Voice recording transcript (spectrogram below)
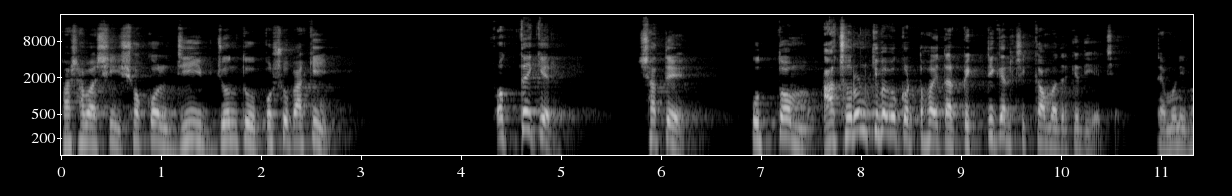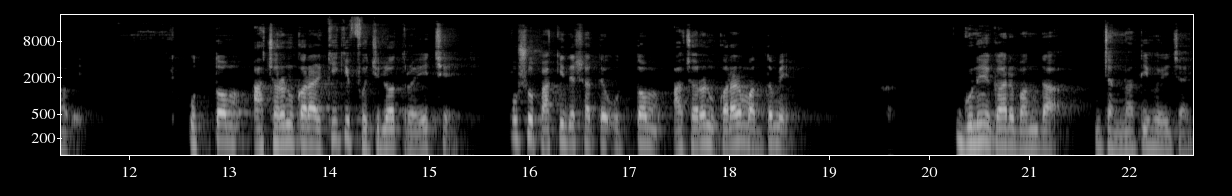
পাশাপাশি সকল জীব, জন্তু, পশু, পাখি প্রত্যেকের সাথে উত্তম আচরণ কীভাবে করতে হয় তার প্র্যাকটিক্যাল শিক্ষা আমাদেরকে দিয়েছে তেমনইভাবে উত্তম আচরণ করার কি কি ফজিলত রয়েছে? পশু পাখিদের সাথে উত্তম আচরণ করার মাধ্যমে গুনেগার বান্দা জান্নাতি হয়ে যায়।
